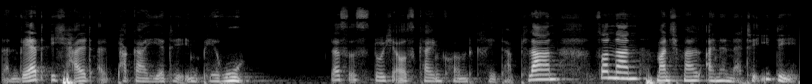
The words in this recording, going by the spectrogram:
Dann werd ich halt Alpaka-Hirte in Peru. Das ist durchaus kein konkreter Plan, sondern manchmal eine nette Idee.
